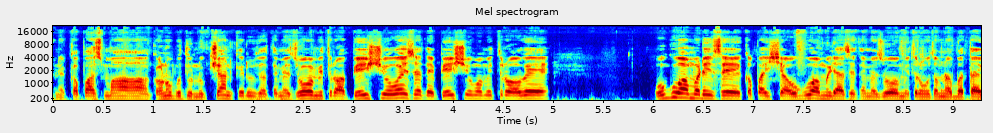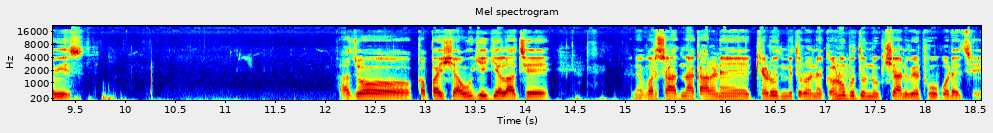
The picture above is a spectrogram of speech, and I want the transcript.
અને કપાસમાં ઘણું બધું નુકસાન કર્યું છે. તમે જુઓ મિત્રો, આ પેશીઓ હોય છે તે પેશીઓમાં મિત્રો હવે ઉગવા મળી છે, કપાસિયા ઉગવા મળ્યા છે. તમે જુઓ મિત્રો, હું તમને બતાવીશ. આ જો કપાસિયા ઉગી ગયેલા છે અને વરસાદના કારણે ખેડૂત મિત્રોને ઘણું બધું નુકસાન વેઠવું પડે છે.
